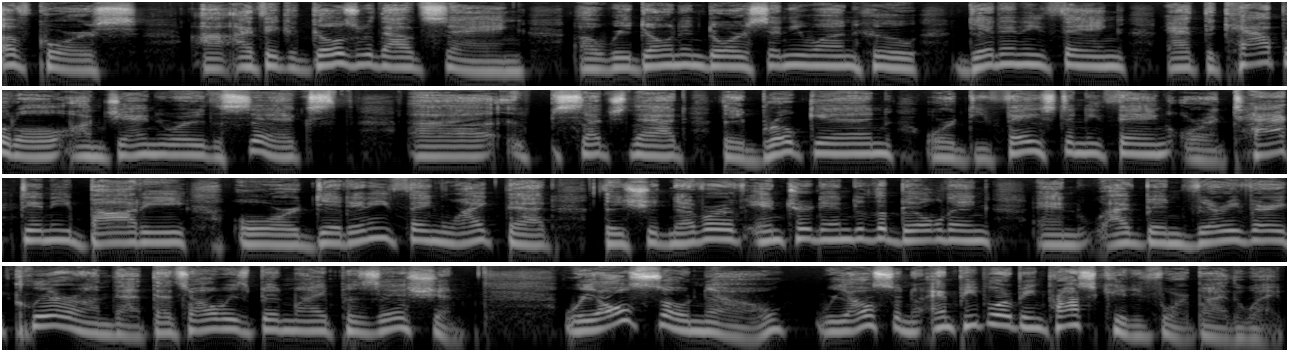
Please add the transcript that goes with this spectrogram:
of course, uh, I think it goes without saying uh, we don't endorse anyone who did anything at the Capitol on January the 6th, uh, such that they broke in or defaced anything or attacked anybody or did anything like that. They should never have entered into the building. And I've been very, very clear on that. That's always been my position. We also know, we also know, and people are being prosecuted for it, by the way,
